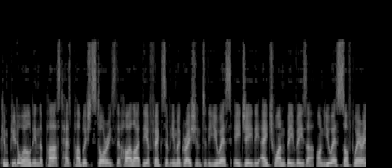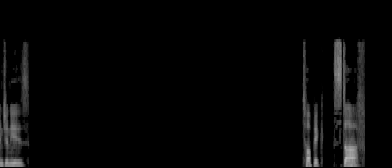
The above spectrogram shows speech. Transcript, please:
Computerworld in the past has published stories that highlight the effects of immigration to the U.S. e.g. the H-1B visa on U.S. software engineers. Staff.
